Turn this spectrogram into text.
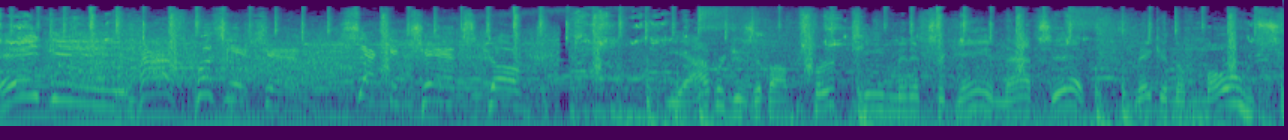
AD has position. Second chance dunk. He averages about 13 minutes a game. That's it. Making the most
